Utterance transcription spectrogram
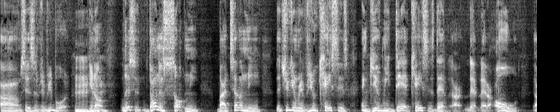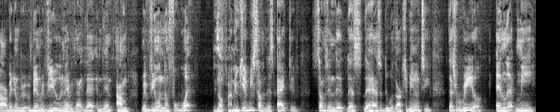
um, Citizens Review Board. You know, listen, don't insult me by telling me that you can review cases and give me dead cases that are that, that are old, that already been reviewed and everything like that, and then I'm reviewing them for what? no, you give me something that's active, something that that's that has to do with our community that's real, and let me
